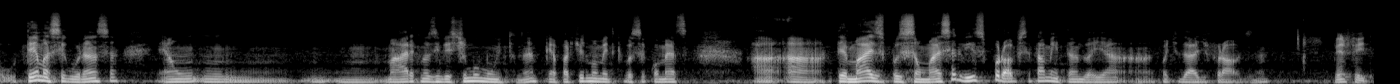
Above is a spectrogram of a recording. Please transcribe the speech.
o tema segurança é um, um, uma área que nós investimos muito, né? porque a partir do momento que você começa a, a ter mais exposição, mais serviços, por óbvio, você está aumentando aí a, a quantidade de fraudes. Né? Perfeito.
